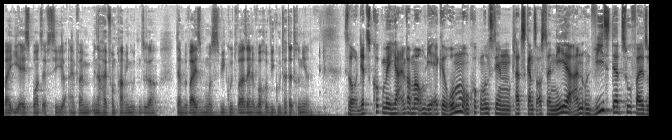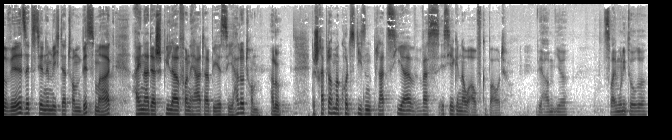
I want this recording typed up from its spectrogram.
bei EA Sports FC einfach innerhalb von ein paar Minuten sogar dann beweisen muss, wie gut war seine Woche, wie gut hat er trainiert. So, und jetzt gucken wir hier einfach mal um die Ecke rum und gucken uns den Platz ganz aus der Nähe an. Und wie es der Zufall so will, sitzt hier nämlich der Tom Bismarck, einer der Spieler von Hertha BSC. Hallo Tom. Hallo. Beschreib doch mal kurz diesen Platz hier. Was ist hier genau aufgebaut? Wir haben hier zwei Monitore,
